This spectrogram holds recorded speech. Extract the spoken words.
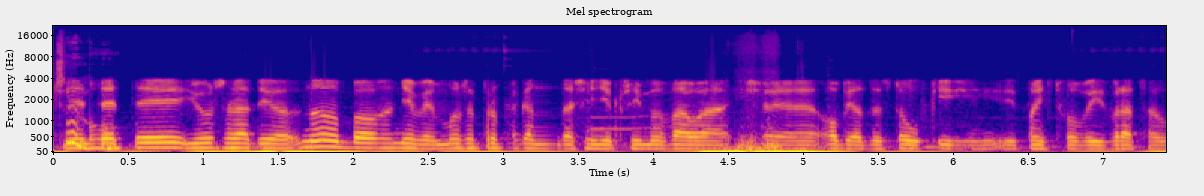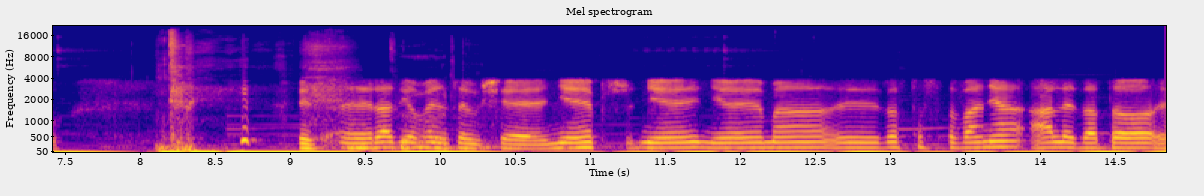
Czemu? Niestety już radio, no bo nie wiem, może propaganda się nie przyjmowała i się obiad ze stołówki państwowej wracał. Więc e, radiowęzeł się nie, nie, nie ma e, zastosowania, ale za to e,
